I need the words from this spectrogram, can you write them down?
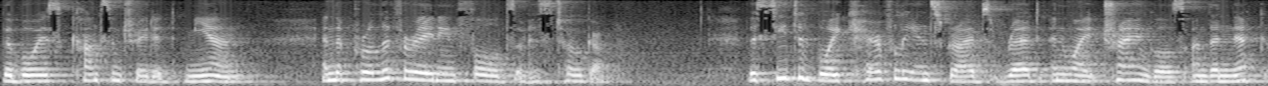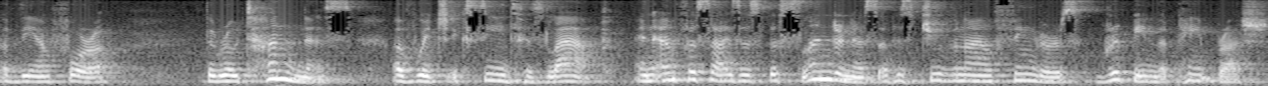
the boy's concentrated mien, and the proliferating folds of his toga. The seated boy carefully inscribes red and white triangles on the neck of the amphora, the rotundness of which exceeds his lap and emphasizes the slenderness of his juvenile fingers gripping the paintbrush.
